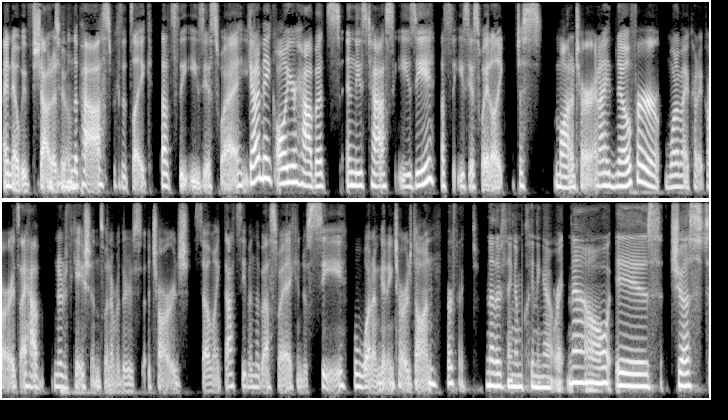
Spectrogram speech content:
I know we've shouted in the past because it's like that's the easiest way. You got to make all your habits and these tasks easy. That's the easiest way to like just monitor. And I know for one of my credit cards, I have notifications whenever there's a charge. So I'm like, that's even the best way I can just see what I'm getting charged on. Perfect. Another thing I'm cleaning out right now is just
